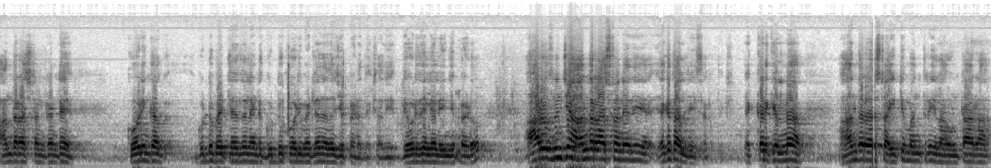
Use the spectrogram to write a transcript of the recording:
ఆంధ్ర రాష్ట్రానికంటే కోడి ఇంకా గుడ్డు పెట్టలేదు లేదంటే గుడ్డు కోడి పెట్టలేదు అదో చెప్పాడు అధ్యక్ష. అది దేవుడి తెలియాలి ఏం చెప్పాడు. ఆ రోజు నుంచి ఆంధ్ర రాష్ట్రం అనేది ఎగతాళి చేశారు అధ్యక్ష. ఎక్కడికి వెళ్ళినా ఆంధ్ర రాష్ట్ర ఐటీ మంత్రి ఇలా ఉంటారా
